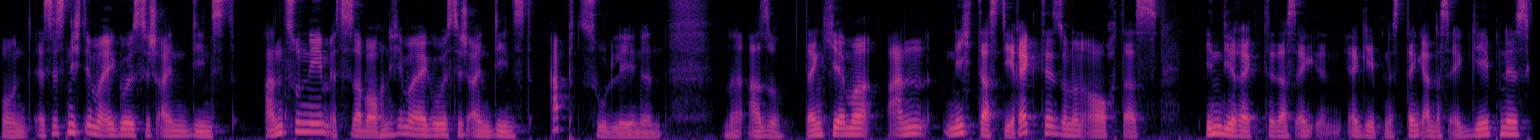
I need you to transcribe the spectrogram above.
Und es ist nicht immer egoistisch, einen Dienst anzunehmen, es ist aber auch nicht immer egoistisch, einen Dienst abzulehnen. Ne? Also denk hier immer an nicht das Direkte, sondern auch das indirekte, das er Ergebnis. Denk an das Ergebnis,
